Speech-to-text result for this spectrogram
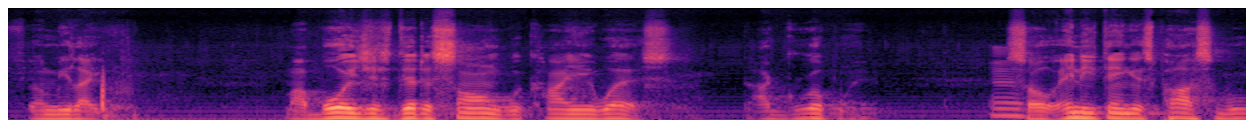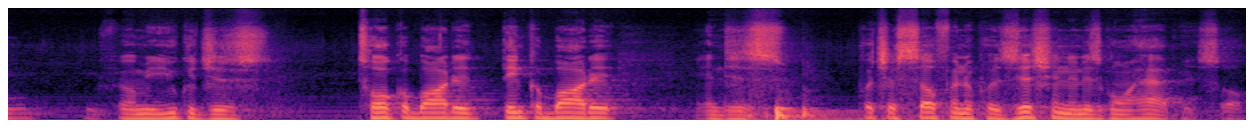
feel me? Like my boy just did a song with Kanye West. I grew up with him. Mm. So anything is possible. You feel me? You could just talk about it, think about it, and just put yourself in a position and it's gonna happen. So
